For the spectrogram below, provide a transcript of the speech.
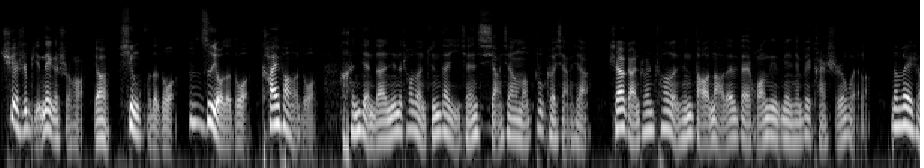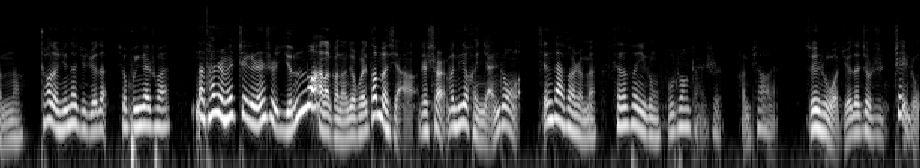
确实比那个时候要幸福的多、自由的多、开放的多。很简单，您的超短裙在以前想象吗？不可想象。谁要敢穿超短裙，倒脑袋在皇帝面前被砍十回了。那为什么呢？超短裙他就觉得就不应该穿，那他认为这个人是淫乱了，可能就会这么想，这事儿问题就很严重了。现在算什么？现在算一种服装展示，很漂亮。所以说，我觉得就是这种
